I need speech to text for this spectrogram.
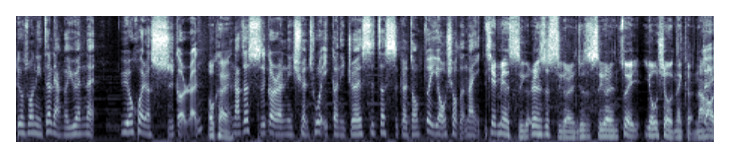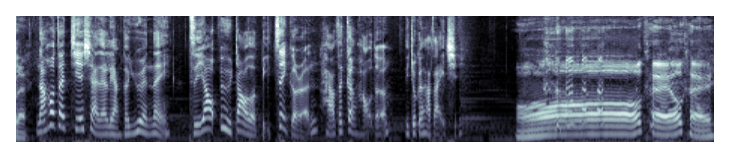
例如说你这两个月内约会了十个人，OK，那这十个人你选出了一个你觉得是这十个人中最优秀的那一个。见面十个认识十个人就是十个人最优秀的那个，然后嘞，然后在接下来的两个月内，只要遇到了比这个人还要再更好的，你就跟他在一起。哦、oh,，OK OK，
